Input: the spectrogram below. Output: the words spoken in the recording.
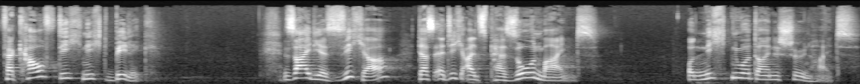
Verkauf dich nicht billig. Sei dir sicher, dass er dich als Person meint und nicht nur deine Schönheit.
